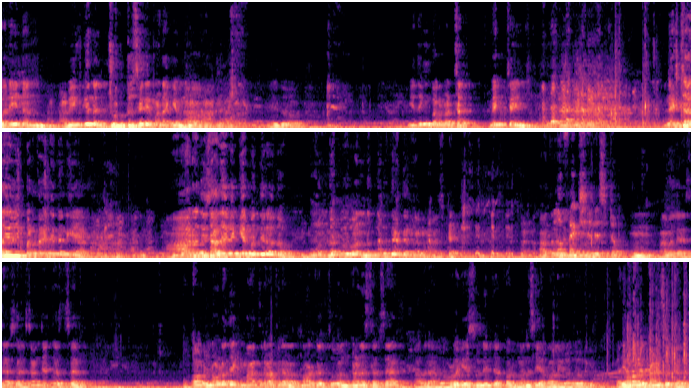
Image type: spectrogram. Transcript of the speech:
ಬರೀ ನನ್ನ ವಿಗ್ಗನ ಜುಟ್ಟು ಸರಿ ಮಾಡಕ್ಕೆ ಇವನು. ಇದು ಇದಿಂಗೆ ಬರಬೇಡ. ಸರ್ ವಿಗ್ ಚೇಂಜ್ ನೆಕ್ಸ್ಟ್ ಅದೇ ಬರ್ತಾ ಇದೆ ನನಗೆ. ಆರು ದಿವಸ ಅದೇ ವೀಕ್ಗೆ ಬಂದಿರೋದು. ಒಂದು ಒಂದು ಕೂತು ತೆಗ್ದಿರ್ತಾನೆ ನಾನು ಅಷ್ಟೇ ಹ್ಮ್ ಆಮೇಲೆ sir sir Sanjay Dutt sir ಅವ್ರು ನೋಡೋದಕ್ಕೆ ಮಾತ್ರ ಆ ಥರ ತಾಕತ್ತು ಅಂತ ಕಾಣಿಸ್ತಾರೆ ಸರ್. ಆದ್ರೆ ಒಳಗೆ ಸುನೀಲ್ ದತ್ ಅವ್ರ ಮನಸ್ಸು ಯಾವಾಗ ಇರೋದು ಅವ್ರಿಗೆ. ಅದು ಯಾವಾಗ ಕಾಣಿಸುತ್ತೆ ಅದು.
